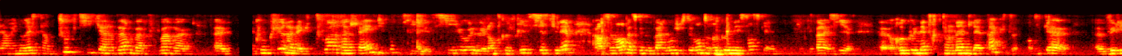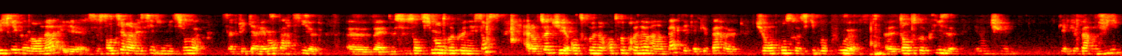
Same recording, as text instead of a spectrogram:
Alors, il nous reste un tout petit quart d'heure. On va pouvoir conclure avec toi, Rachel, du coup, qui est CEO de l'entreprise circulaire. Alors, c'est marrant parce que nous parlons justement de reconnaissance, quelque part aussi, reconnaître qu'on a de l'impact, en tout cas, vérifier qu'on en a et se sentir investi d'une mission, ça fait carrément partie bah, de ce sentiment de reconnaissance. Alors toi, tu es entrepreneur à impact et quelque part, euh, tu rencontres aussi beaucoup euh, euh, d'entreprises et donc tu quelque part vis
